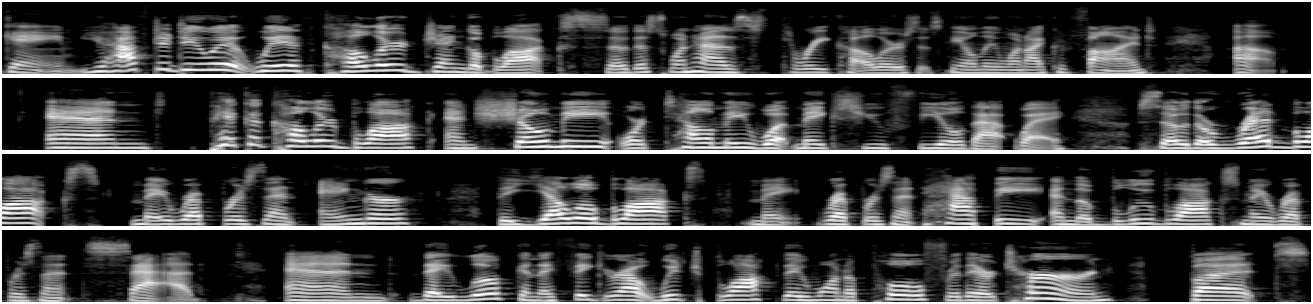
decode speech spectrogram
game, you have to do it with colored Jenga blocks. So this one has three colors, it's the only one I could find. Um, and pick a colored block and show me or tell me what makes you feel that way. So the red blocks may represent anger, the yellow blocks may represent happy, and the blue blocks may represent sad. And they look and they figure out which block they want to pull for their turn, but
